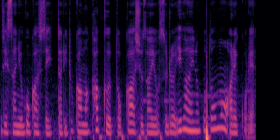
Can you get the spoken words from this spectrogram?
実際に動かしていったりとか、まあ、書くとか取材をする以外のこともあれこれ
